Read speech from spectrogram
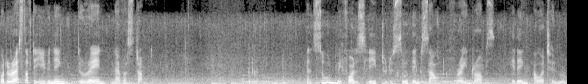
For the rest of the evening, the rain never stopped. And soon we fall asleep to the soothing sound of raindrops hitting our tin roof.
